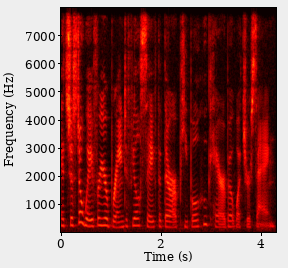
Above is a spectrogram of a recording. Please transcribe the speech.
It's just a way for your brain to feel safe that there are people who care about what you're saying.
